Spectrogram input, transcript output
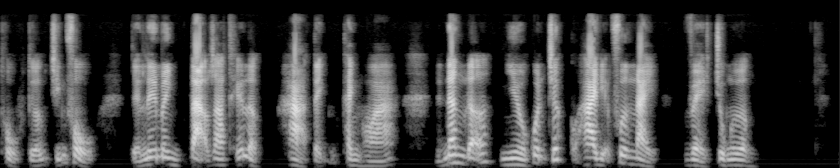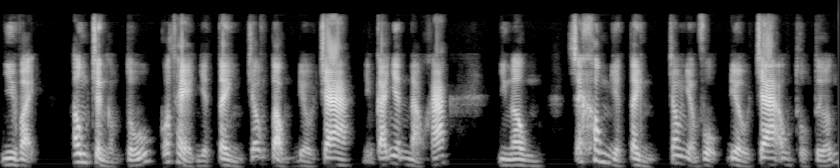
Thủ tướng Chính phủ để liên minh tạo ra thế lực Hà Tĩnh, Thanh Hóa để nâng đỡ nhiều quân chức của hai địa phương này về Trung ương. Như vậy, ông Trần Cẩm Tú có thể nhiệt tình cho ông Tổng điều tra những cá nhân nào khác, nhưng ông sẽ không nhiệt tình trong nhiệm vụ điều tra ông Thủ tướng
